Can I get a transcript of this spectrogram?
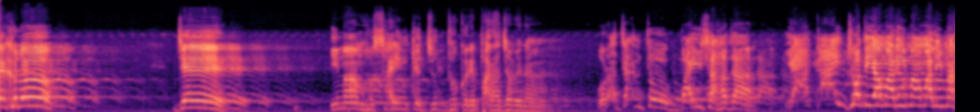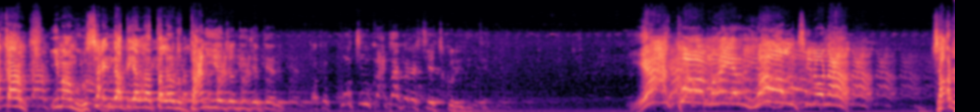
দেখল যে ইমাম হুসাইনকে যুদ্ধ করে পারা যাবে না। ওরা জানতো, বাইশ হাজার। একাই যদি আমার ইমাম আলী মাকাম, ইমাম হুসাইন রাতি আল্লাহ তালা দাঁড়িয়ে যদি যেতেন, তাকে কচু কাটা করে শেষ করে দিতেন। এক মায়ের লাল ছিল না। যার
